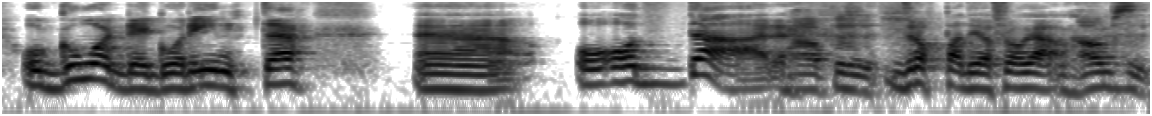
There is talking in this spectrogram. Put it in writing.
Och går det, går det inte? Och, och där Ja, droppade jag frågan. Ja, precis.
